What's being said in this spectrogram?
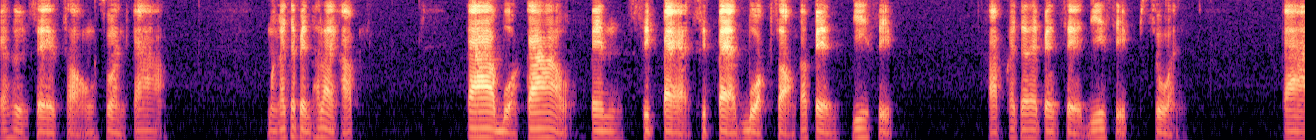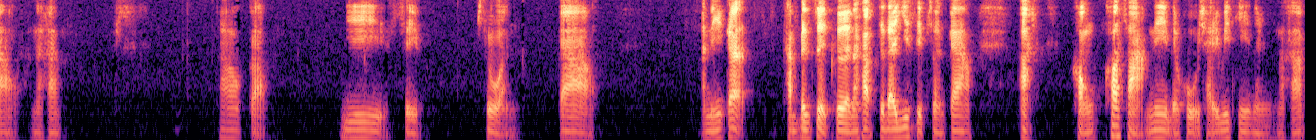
ก็คือเศษสองส่วนเก้ามันก็จะเป็นเท่าไหร่ครับเก้าบวกเก้าเป็นสิบแปดสิบแปดบวกสองก็เป็นยี่สิบครับ ก็จะได้เป็นเศษยี่สิบส่วนเก้านะครับ เท่ากับยี่สิบส่วนเก้าอันนี้ก็ทำเป็นเศษเกินนะครับ จะได้ยี่สิบส่วนเก้าอะของข้อสามนี่เดี๋ยวครูใช้วิธีหนึ่งนะครับ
